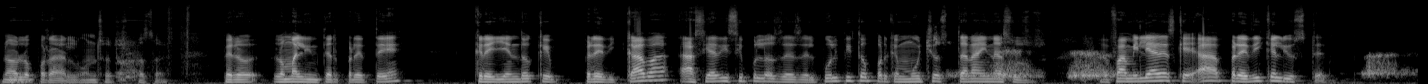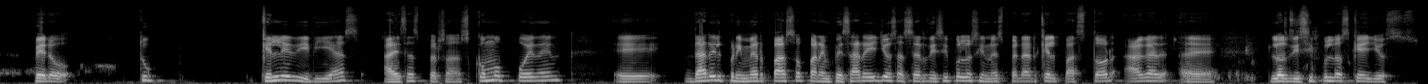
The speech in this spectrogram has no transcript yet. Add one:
no hablo por algunos otros pastores. Pero lo malinterpreté creyendo que predicaba, hacía discípulos desde el púlpito porque muchos traen a sus familiares que, ah, predíquele usted. Pero tú, ¿qué le dirías a esas personas? ¿Cómo pueden eh, dar el primer paso para empezar ellos a ser discípulos y no esperar que el pastor haga eh, los discípulos que ellos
